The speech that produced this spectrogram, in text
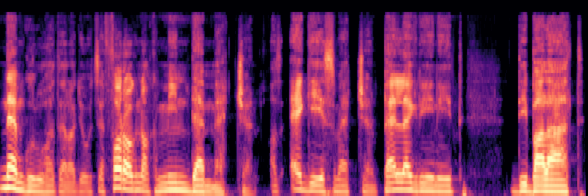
nem gurulhat el a gyógyszer. Faragnak minden meccsen, az egész meccsen. Pellegrinit, Dibalát,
